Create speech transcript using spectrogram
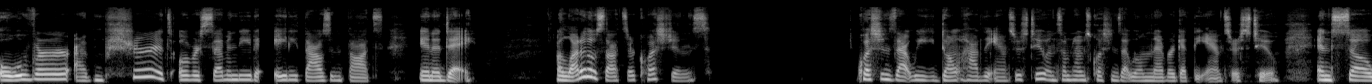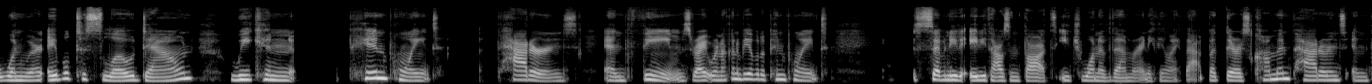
over, I'm sure it's over 70 to 80,000 thoughts in a day. A lot of those thoughts are questions. Questions that we don't have the answers to, and sometimes questions that we'll never get the answers to. And so, when we're able to slow down, we can pinpoint patterns and themes, right? We're not going to be able to pinpoint 70 to 80,000 thoughts, each one of them, or anything like that. But there's common patterns and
